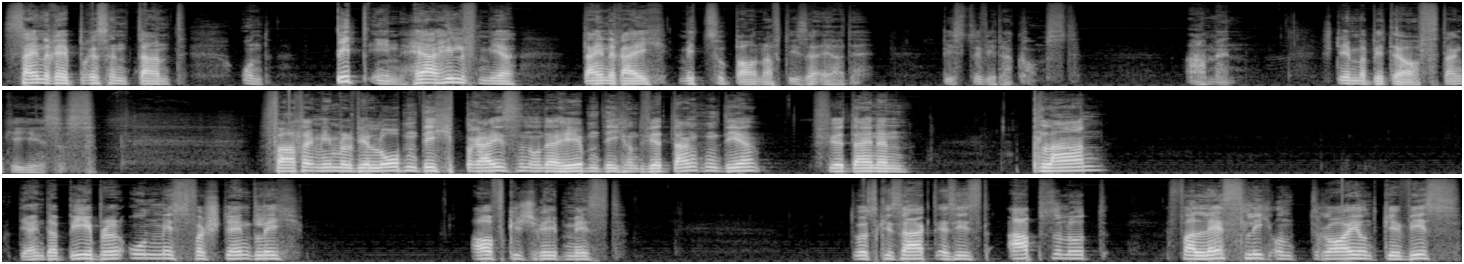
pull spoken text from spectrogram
sein Repräsentant und bitt ihn, Herr, hilf mir, dein Reich mitzubauen auf dieser Erde, bis du wiederkommst. Amen. Stehen wir bitte auf. Danke, Jesus. Vater im Himmel, wir loben dich, preisen und erheben dich und wir danken dir für deinen Plan, der in der Bibel unmissverständlich aufgeschrieben ist. Du hast gesagt, es ist absolut verlässlich und treu und gewiss,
